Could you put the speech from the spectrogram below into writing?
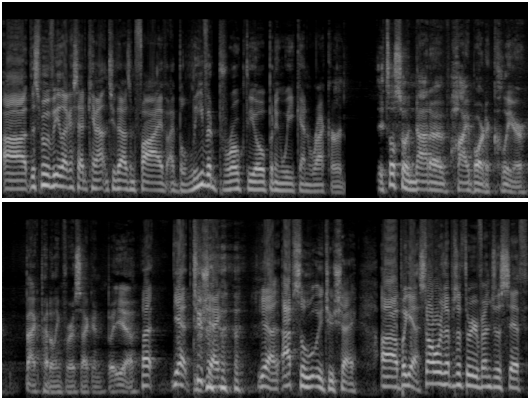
Uh, this movie, like I said, came out in 2005. I believe it broke the opening weekend record. It's also not a high bar to clear. Backpedaling for a second, but yeah. Uh, yeah, touche. yeah, absolutely touche. Uh, but yeah, Star Wars Episode 3 Revenge of the Sith,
